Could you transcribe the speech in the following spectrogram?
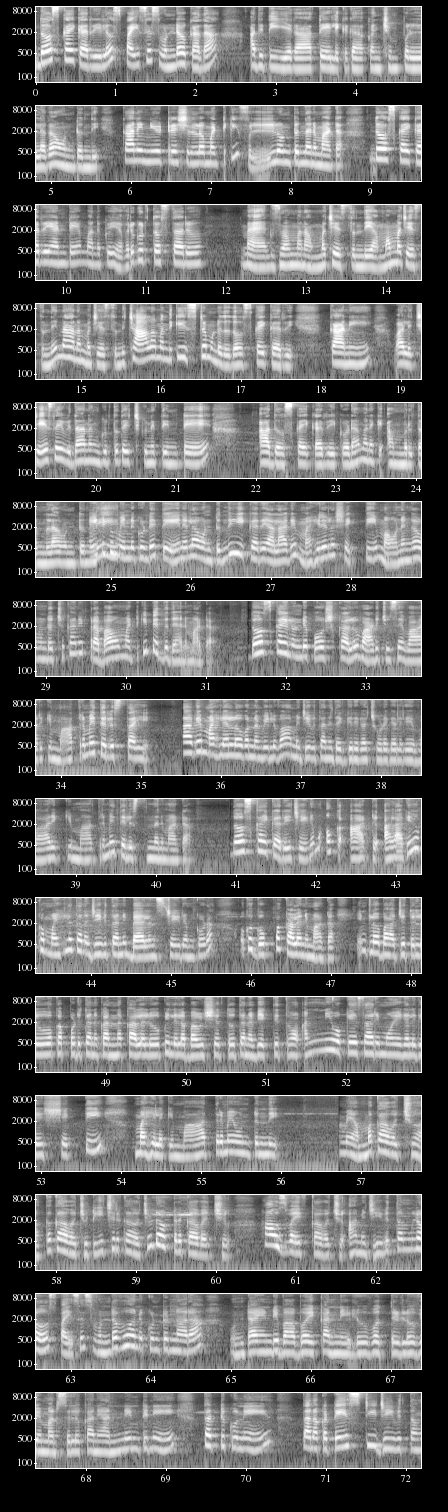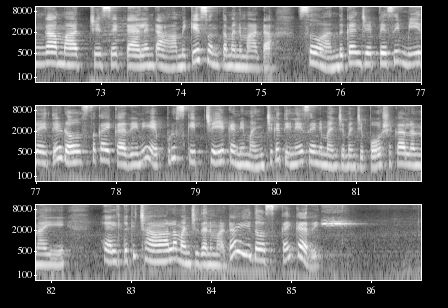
దోసకాయ కర్రీలో స్పైసెస్ ఉండవు కదా. అది తీయగా తేలికగా కొంచెం పుల్లగా ఉంటుంది. కానీ న్యూట్రిషన్లో మట్టికి ఫుల్ ఉంటుందన్నమాట. దోసకాయ కర్రీ అంటే మనకు ఎవరు గుర్తొస్తారు? మ్యాక్సిమం మన అమ్మ చేస్తుంది అమ్మమ్మ చేస్తుంది నానమ్మ చేస్తుంది. చాలామందికి ఇష్టం ఉండదు దోసకాయ కర్రీ. కానీ వాళ్ళు చేసే విధానం గుర్తు తెచ్చుకుని తింటే ఆ దోసకాయ కర్రీ కూడా మనకి అమృతంలా ఉంటుంది. బయటకు మిన్నుకుంటే తేనెలా ఉంటుంది? ఈ కర్రీ అలాగే మహిళల శక్తి మౌనంగా ఉండొచ్చు కానీ ప్రభావం మట్టికి పెద్దదే అనమాట దోసకాయలు ఉండే పోషకాలు వాడి చూసే వారికి మాత్రమే తెలుస్తాయి. అలాగే మహిళల్లో ఉన్న విలువ ఆమె జీవితాన్ని దగ్గరగా చూడగలిగే వారికి మాత్రమే తెలుస్తుందనమాట దోసకాయ కర్రీ చేయడం ఒక ఆర్ట్. అలాగే ఒక మహిళ తన జీవితాన్ని బ్యాలెన్స్ చేయడం కూడా ఒక గొప్ప కళ అనమాట ఇంట్లో బాధ్యతలు ఒకప్పుడు తన కన్న కళలు పిల్లల భవిష్యత్తు తన వ్యక్తిత్వం అన్నీ ఒకేసారి మోయగలిగే శక్తి మహిళకి మాత్రమే ఉంటుంది. ఆమె అమ్మ కావచ్చు అక్క కావచ్చు టీచర్ కావచ్చు డాక్టర్ కావచ్చు హౌస్ వైఫ్ కావచ్చు ఆమె జీవితంలో స్పైసెస్ ఉండవు అనుకుంటున్నారా? ఉంటాయండి బాబోయ్. కన్నీళ్ళు ఒత్తిళ్ళు విమర్శలు కానీ అన్నింటినీ తట్టుకుని తన ఒక టేస్టీ జీవితంగా మార్చేసే టాలెంట్ ఆమెకే సొంతం అనమాట సో అందుకని చెప్పేసి మీరైతే దోసకాయ కర్రీని ఎప్పుడు స్కిప్ చేయకండి. మంచిగా తినేసేయండి. మంచి మంచి పోషకాలు ఉన్నాయి హెల్త్కి చాలా మంచిదనమాట ఈ దోసకాయ కర్రీ.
